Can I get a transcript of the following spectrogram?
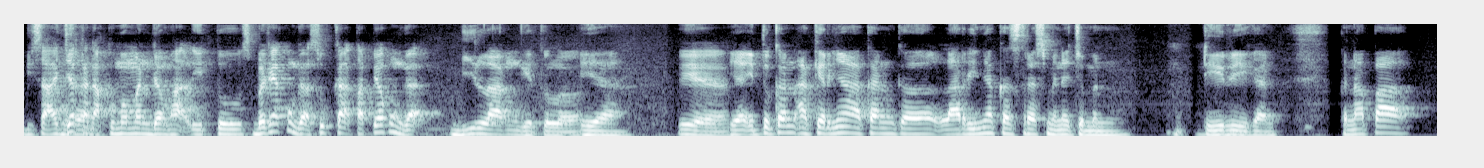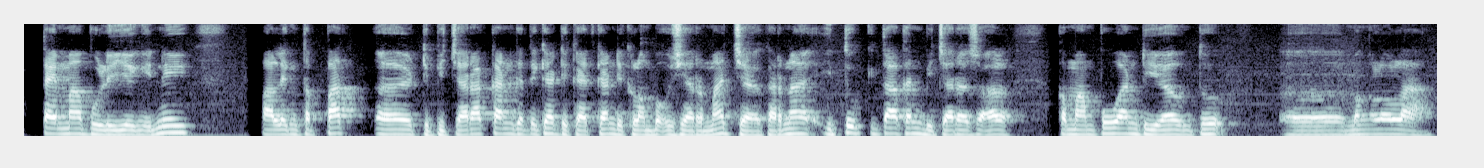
Bisa aja kan aku memendam hal itu. Sebenarnya aku nggak suka tapi aku nggak bilang gitu loh. Iya. Iya. Ya itu kan akhirnya akan ke larinya ke stress management diri kan. Kenapa tema bullying ini paling tepat eh, dibicarakan ketika dikaitkan di kelompok usia remaja karena itu kita akan bicara soal kemampuan dia untuk eh, mengelola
